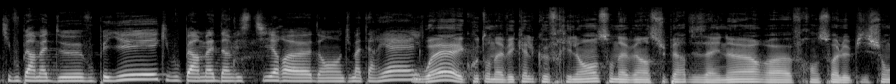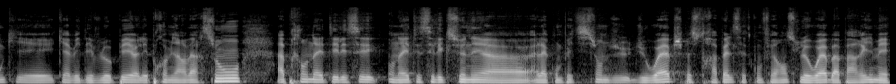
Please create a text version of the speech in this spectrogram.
qui vous permettent de vous payer, qui vous permettent d'investir euh, dans du matériel. Ouais, écoute, on avait quelques freelances, on avait un super designer, euh, François Le Pichon, qui, est, qui avait développé euh, les premières versions. Après, on a été laissé, on a été sélectionné à, à la compétition du, du, web. Je sais pas si tu te rappelles cette conférence, le web à Paris, mais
